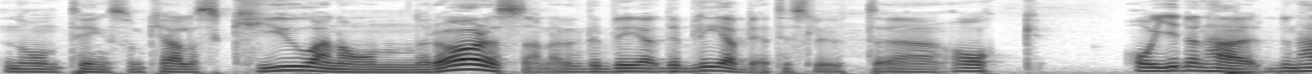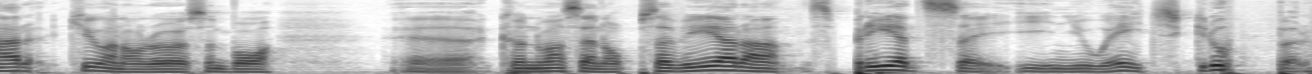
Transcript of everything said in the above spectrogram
någonting som kallas Qanon-rörelsen. Eller det blev, det blev det till slut. Eh, och, och i den här, den här Qanon-rörelsen var eh, kunde man sedan observera spred sig i new age-grupper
